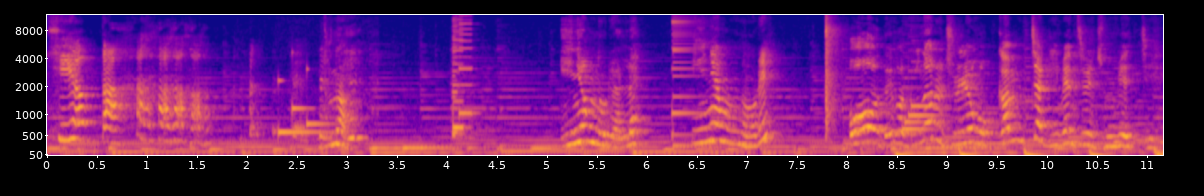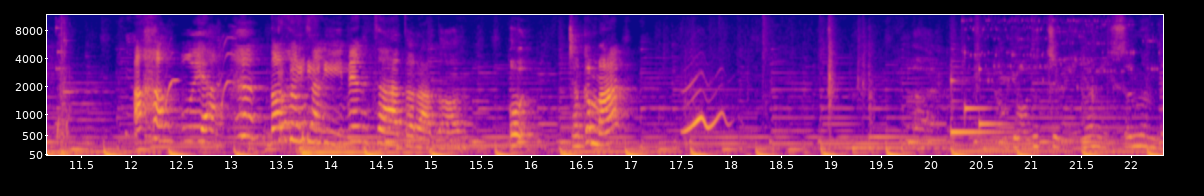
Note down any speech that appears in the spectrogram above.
귀엽다. 누나 준비했지 아 뭐야? 너 항상 이벤트 하더라 넌. 어 잠깐만 아, 여기 어디쯤 인형이 있었는데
